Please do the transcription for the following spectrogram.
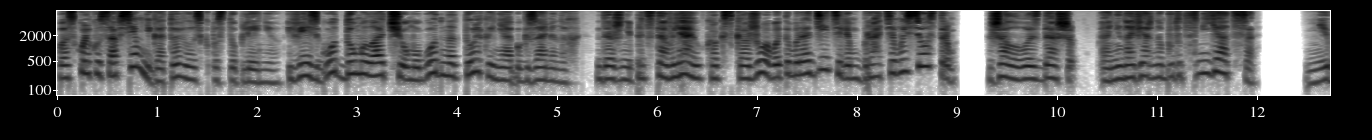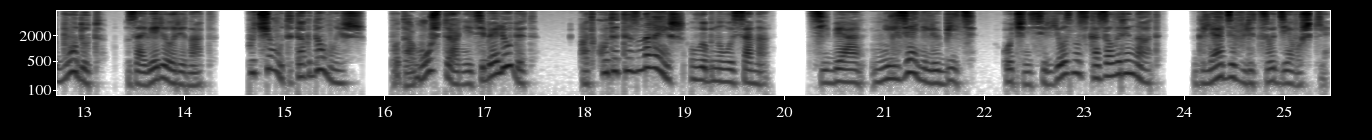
поскольку совсем не готовилась к поступлению. Весь год думала о чем угодно, только не об экзаменах. Даже не представляю, как скажу об этом родителям, братьям и сестрам. Жаловалась Даша. Они, наверное, будут смеяться. «Не будут», — заверил Ренат. «Почему ты так думаешь?» «Потому что они тебя любят». «Откуда ты знаешь?» — улыбнулась она. «Тебя нельзя не любить», — очень серьезно сказал Ренат, глядя в лицо девушки.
